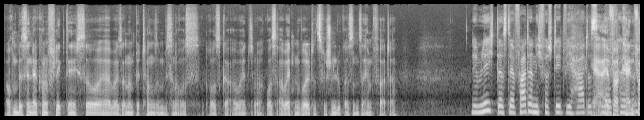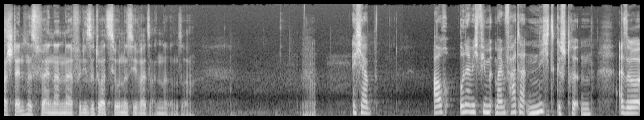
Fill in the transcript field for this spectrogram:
auch ein bisschen der Konflikt, den ich so äh, bei Sonne und Beton so ein bisschen raus, rausgearbeitet oder rausarbeiten wollte zwischen Lukas und seinem Vater. Nämlich, dass der Vater nicht versteht, wie hart es Ja, in der einfach kein ist. Verständnis füreinander, für die Situation des jeweils anderen. So. Ich habe auch unheimlich viel mit meinem Vater nicht gestritten. Also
